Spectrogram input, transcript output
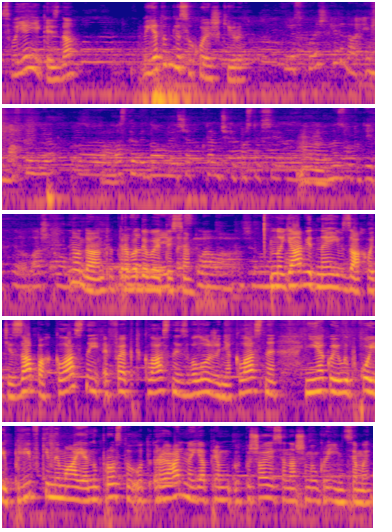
своє якесь, да? Ну, є тут для сухої шкіри. Для сухої шкіри, да, і маска є. Маска відновлююча, кремчики просто всі е, Мгм. внизу тут їх е, важко. Ну да, тут треба дивитися. Ну я від неї в захваті. Запах класний, ефект класний, зволоження класне, ніякої липкої плівки немає. Ну просто от реально я прям пишаюся нашими українцями.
